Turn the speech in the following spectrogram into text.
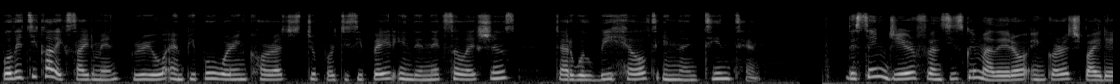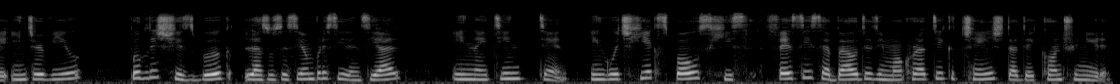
Political excitement grew and people were encouraged to participate in the next elections that will be held in 1910. The same year, Francisco I. Madero, encouraged by the interview, published his book La Sucesión Presidencial in 1910, in which he exposed his thesis about the democratic change that the country needed.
